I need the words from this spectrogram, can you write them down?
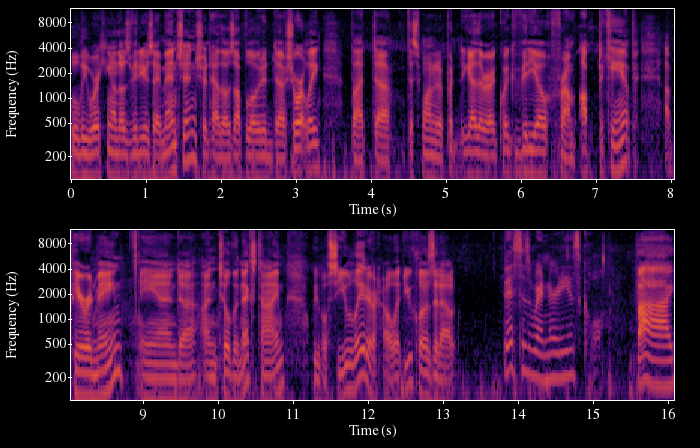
we'll be working on those videos I mentioned, should have those uploaded uh, shortly. But uh, just wanted to put together a quick video from up to camp up here in Maine. And uh, until the next time, we will see you later. I'll let you close it out. This is where nerdy is cool. Bye.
